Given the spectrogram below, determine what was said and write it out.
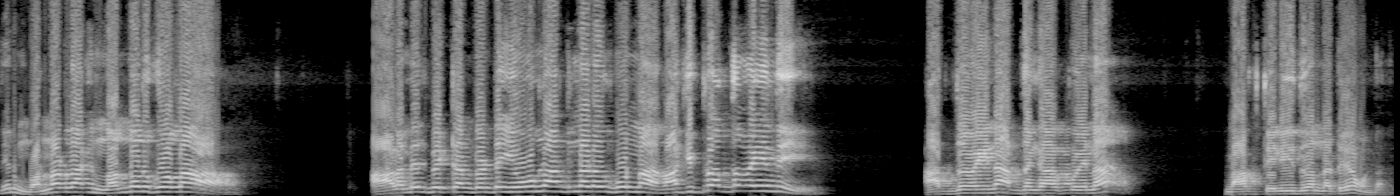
నేను మొన్నటి దాకా నన్ను అనుకోలా. వాళ్ళ మీద పెట్టి అంటుంటే ఎవరు అంటున్నాడు అనుకున్నా. నాకు ఇప్పుడు అర్థమైంది. అర్థమైనా అర్థం కాకపోయినా నాకు తెలియదు అన్నట్టుగా ఉండాలి.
